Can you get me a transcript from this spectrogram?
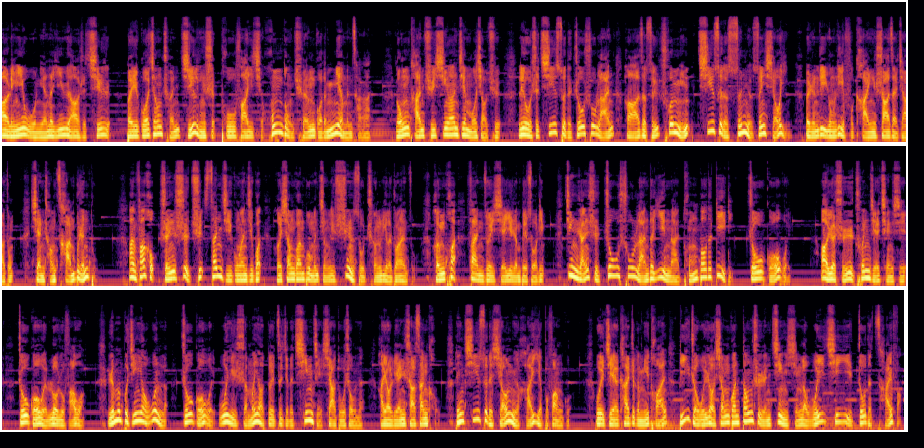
二零一五年的一月二十七日，北国江城吉林市突发一起轰动全国的灭门惨案。龙潭区新安街某小区，六十七岁的周淑兰和儿子随春明七岁的孙女孙小颖被人利用利斧砍杀在家中，现场惨不忍睹。案发后，省市区三级公安机关和相关部门警力迅速成立了专案组，很快犯罪嫌疑人被锁定。竟然是周淑兰的一奶同胞的弟弟周国伟。二月十日春节前夕，周国伟落入法网，人们不禁要问了：周国伟为什么要对自己的亲姐下毒手呢？还要连杀三口，连七岁的小女孩也不放过。为解开这个谜团，笔者围绕相关当事人进行了为期一周的采访。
